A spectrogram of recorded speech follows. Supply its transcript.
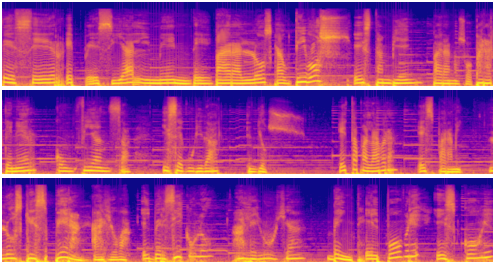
de ser especialmente para los cautivos, es también para nosotros, para tener confianza y seguridad en Dios. Esta palabra es para mí. Los que esperan a Jehová. El versículo, aleluya, 20. El pobre escoge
